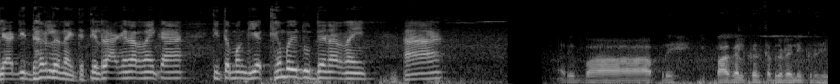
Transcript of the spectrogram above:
यादीत धरलं नाही तर तिला राग येणार नाही का? तिथं मग एक थेंबही दूध देणार नाही हा? अरे बाप रे ही पागल करतात गड्या लेकर हे.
